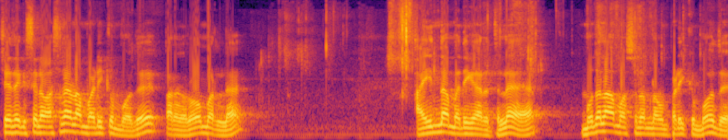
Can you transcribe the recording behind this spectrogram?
ஸோ இதுக்கு சில வசனம் நம்ம படிக்கும்போது பாருங்கள் ரோமரில் ஐந்தாம் அதிகாரத்தில் முதலாம் வசனம் நம்ம படிக்கும்போது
